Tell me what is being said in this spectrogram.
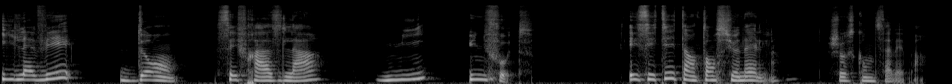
Il avait dans ces phrases-là mis une faute. Et c'était intentionnel, chose qu'on ne savait pas.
